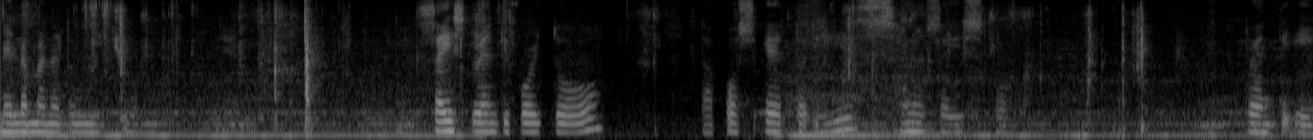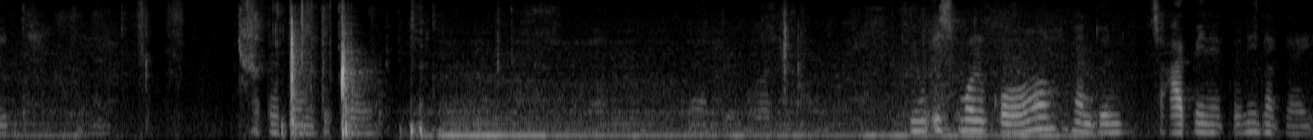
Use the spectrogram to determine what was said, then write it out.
May laman na to medium. Size 24 to. Tapos ito is anong size to? 28 ito 24 24 yung small ko nandun sa cabinet ko nilagay.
